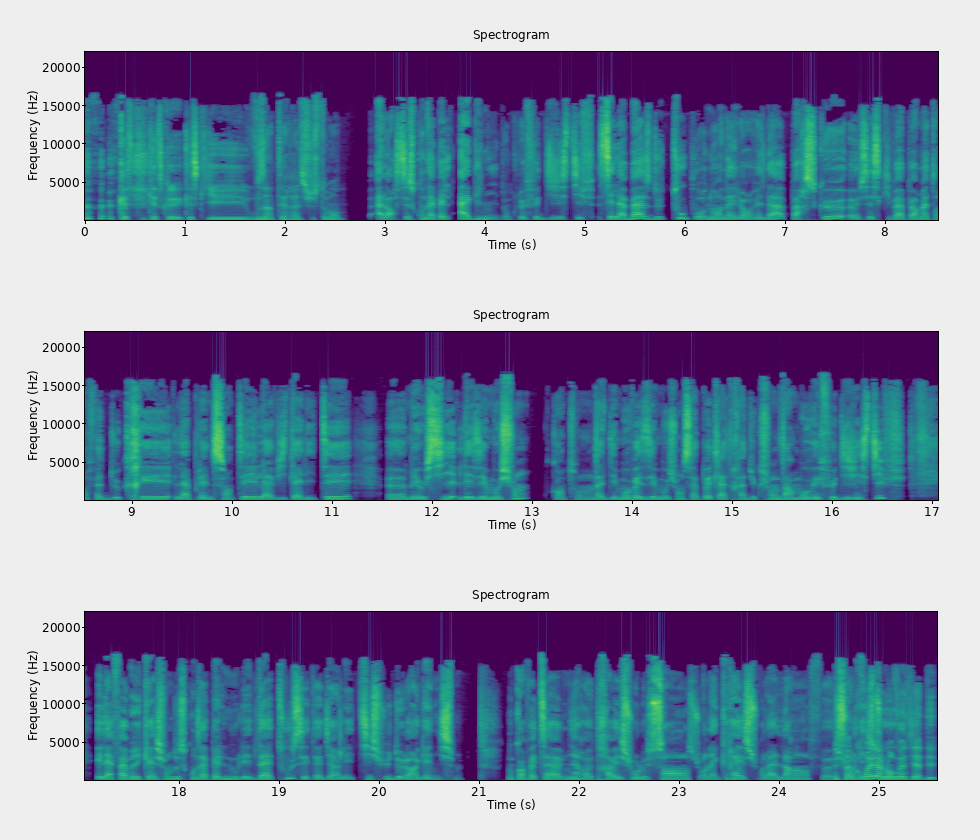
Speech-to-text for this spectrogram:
Qu'est-ce qui, qu'est-ce que- qu'est-ce qui vous intéresse justement? Alors, c'est ce qu'on appelle Agni, donc le feu digestif. C'est la base de tout pour nous en Ayurveda parce que euh, c'est ce qui va permettre en fait de créer la pleine santé, la vitalité, euh, mais aussi les émotions. Quand on a des mauvaises émotions, ça peut être la traduction d'un mauvais feu digestif et la fabrication de ce qu'on appelle nous les datus, c'est-à-dire les tissus de l'organisme. Donc en fait, ça va venir euh, travailler sur le sang, sur la graisse, sur la lymphe, C'est incroyable. En fait, il y a des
